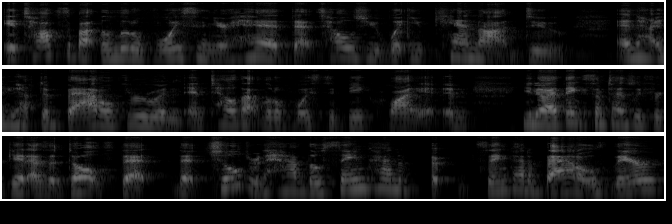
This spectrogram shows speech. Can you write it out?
it talks about the little voice in your head that tells you what you cannot do and how you have to battle through and, and tell that little voice to be quiet. And, you know, I think sometimes we forget as adults that, that children have those same kind of, uh, same kind of battles. They're,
